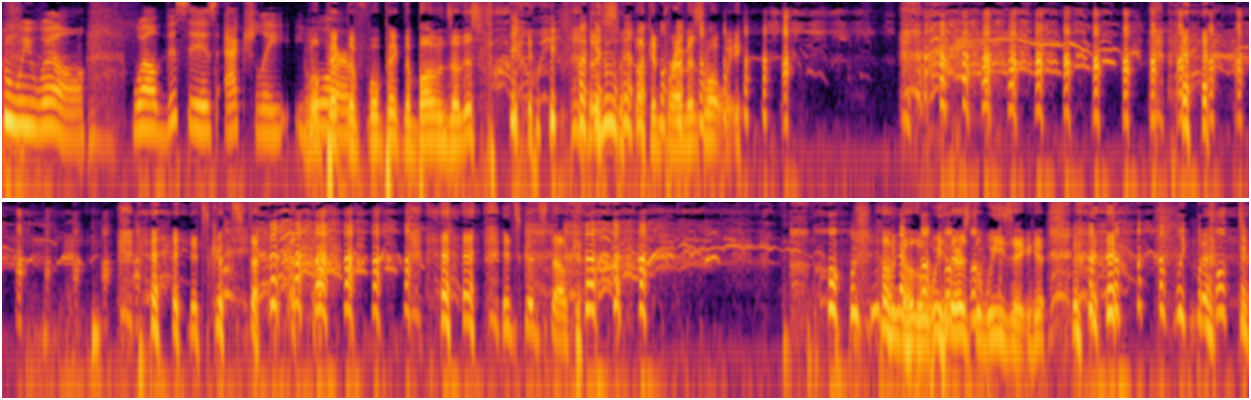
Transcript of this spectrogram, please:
we will. Well, this is actually your. We'll pick the we'll pick the bones of this, we fucking this fucking premise, won't we? it's good stuff. it's good stuff. oh no, the wee- there's the wheezing. we both do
